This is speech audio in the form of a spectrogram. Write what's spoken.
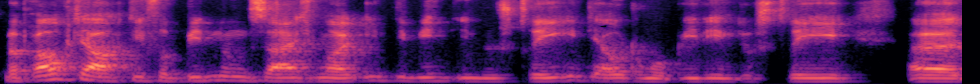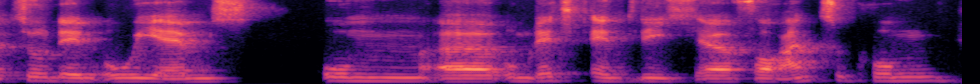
Man braucht ja auch die Verbindung, sage ich mal, in die Windindustrie, in die Automobilindustrie, äh, zu den OEMs, um, äh, um letztendlich äh, voranzukommen,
